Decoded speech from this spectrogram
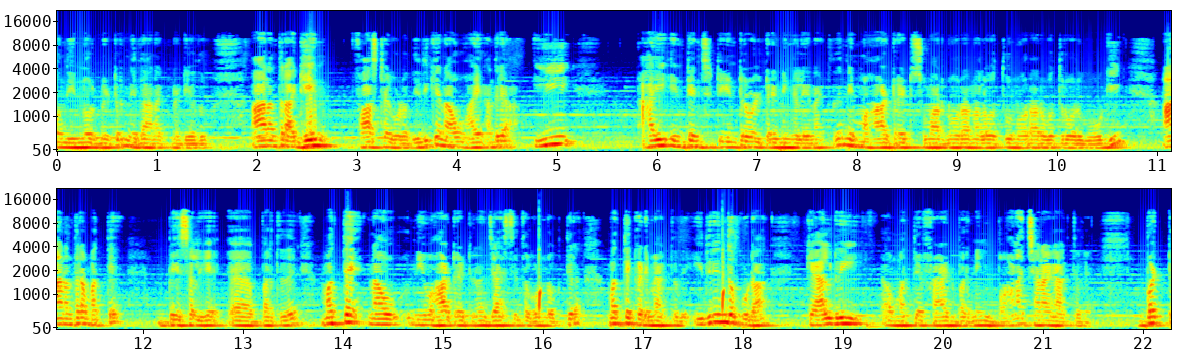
ಒಂದು ಇನ್ನೂರು ಮೀಟರ್ ನಿಧಾನಕ್ಕೆ ನಡೆಯೋದು. ಆನಂತರ ಅಗೇನ್ ಫಾಸ್ಟಾಗಿ ಓಡೋದು. ಇದಕ್ಕೆ ನಾವು ಹೈ ಅಂದರೆ ಈ ಹೈ ಇಂಟೆನ್ಸಿಟಿ ಇಂಟರ್ವಲ್ ಟ್ರೈನಿಂಗಲ್ಲಿ ಏನಾಗ್ತದೆ? ನಿಮ್ಮ ಹಾರ್ಟ್ ರೇಟ್ ಸುಮಾರು ನೂರ ನಲವತ್ತು ನೂರ ಅರವತ್ತರವರೆಗೂ ಹೋಗಿ ಆನಂತರ ಮತ್ತೆ ಬೇಸಲ್ಗೆ ಆ, ಬರ್ತದೆ. ಮತ್ತೆ ನಾವು ನೀವು ಹಾರ್ಟ್ ರೇಟನ್ನು ಜಾಸ್ತಿ ತಗೊಂಡು ಹೋಗ್ತೀರಾ ಮತ್ತೆ ಕಡಿಮೆ ಆಗ್ತದೆ. ಇದರಿಂದ ಕೂಡ ಕ್ಯಾಲ್ರಿ ಮತ್ತು ಫ್ಯಾಟ್ ಬರ್ನಿಂಗ್ ಭಾಳ ಚೆನ್ನಾಗಿ ಆಗ್ತದೆ. ಬಟ್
